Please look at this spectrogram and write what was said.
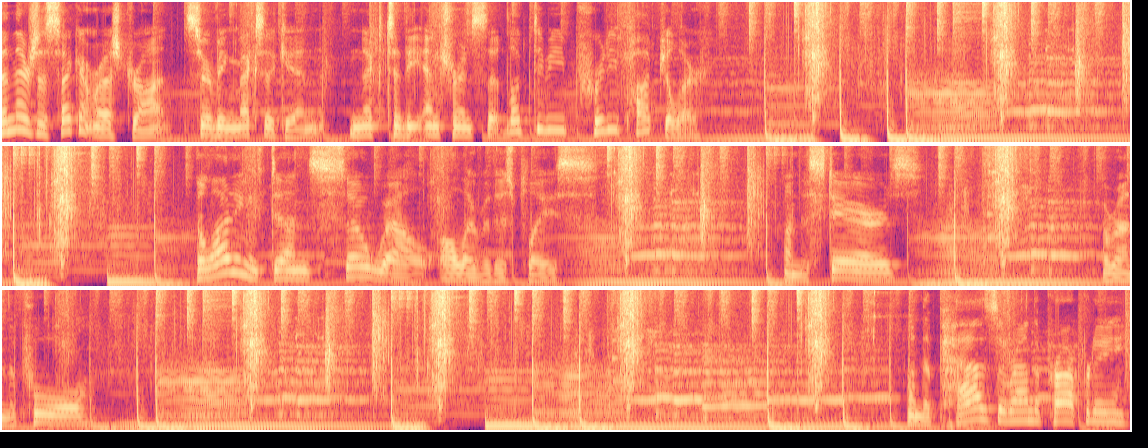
Then there's a second restaurant serving Mexican next to the entrance that looked to be pretty popular. The lighting is done so well all over this place. On the stairs, around the pool. On the paths around the property.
